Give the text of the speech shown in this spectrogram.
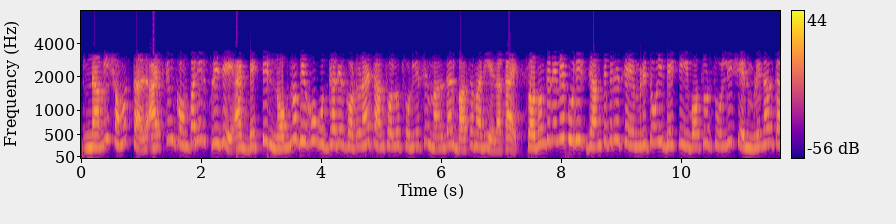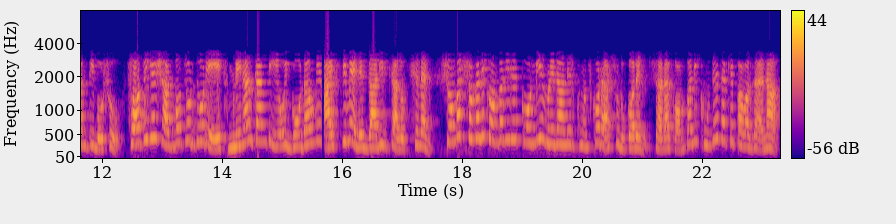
নামী সংস্থার আইসক্রিম কোম্পানির ফ্রিজে এক ব্যক্তির নগ্ন দেহ উদ্ধারের ঘটনায় চাঞ্চল্য ছড়িয়েছে মালদার বাসামারি এলাকায়। তদন্তে নেমে পুলিশ জানতে পেরেছে, মৃত ওই ব্যক্তি বছর চল্লিশের মৃণাল কান্তি বসু। ছ থেকে সাত বছর ধরে মৃণাল কান্তি ওই গোডাউনের আইসক্রিমের গাড়ির চালক ছিলেন। সোমবার সকালে কোম্পানির এক কর্মী মৃণালের খোঁজ করা শুরু করেন। সারা কোম্পানি খুঁজে তাকে পাওয়া যায় না।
